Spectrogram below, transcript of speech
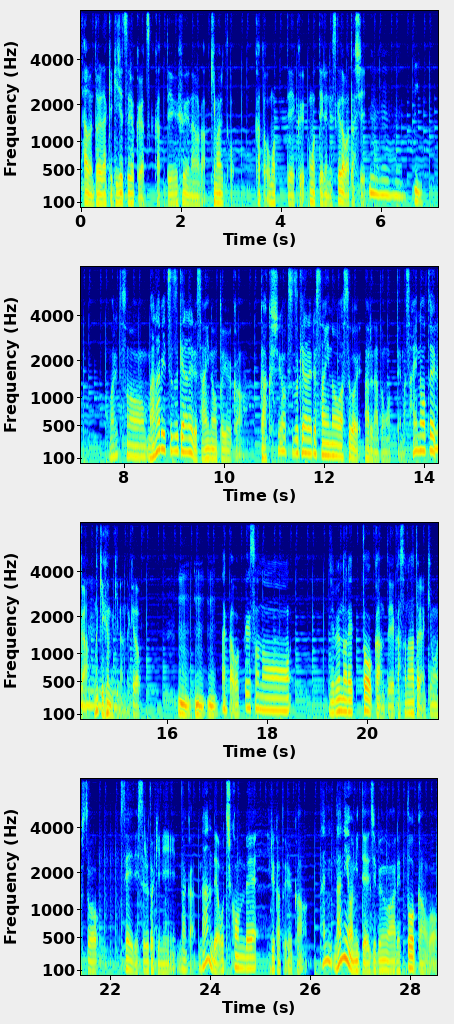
多分どれだけ技術力がつくかっていう風なのが決まるとかと思っていく思っているんですけど私。うん。うん割とその学び続けられる才能というか学習を続けられる才能はすごいあるなと思って、まあ、才能というか向き不向きなんだけど、うんうんうん。なんか僕その自分の劣等感というかそのあたりの気持ちを整理するときになんかなんで落ち込んでいるかというか何何を見て自分は劣等感を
